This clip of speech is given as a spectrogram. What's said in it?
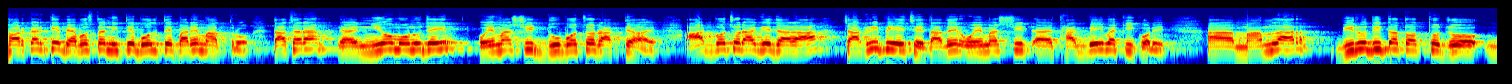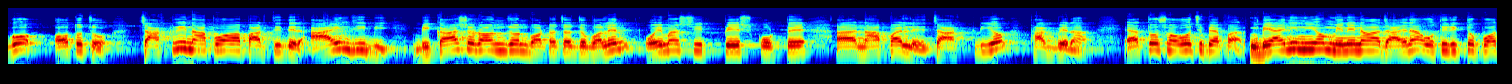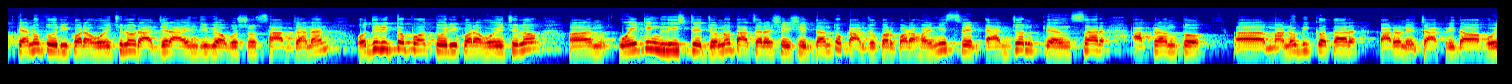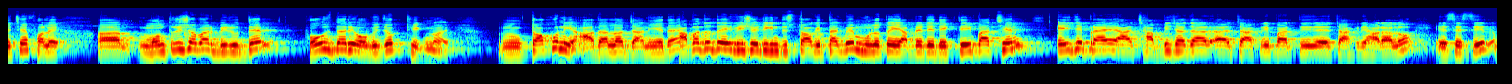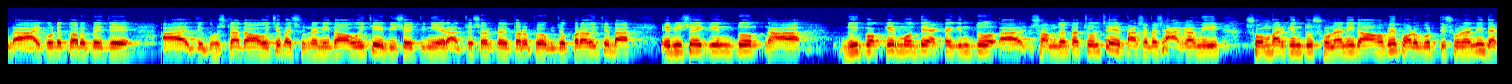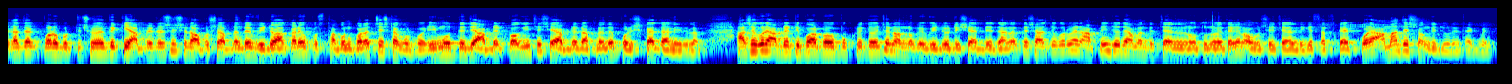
সরকারকে ব্যবস্থা নিতে বলতে পারে মাত্র। তাছাড়া নিয়ম অনুযায়ী ওয়েমার শিট দু বছর রাখতে হয়। আট বছর আগে যারা চাকরি পেয়েছে, তাদের ওয়েমার শিট থাকবেই বা কি করে? মামলার বিরোধিতা তথ্য যোগ্য অথচ চাকরি না পাওয়া প্রার্থীদের আইনজীবী বিকাশ রঞ্জন ভট্টাচার্য বলেন ওয়েমার শিট পেশ করতে না পারলে চাকরিও থাকবে না। এত সহজ ব্যাপার। বেআইনি নিয়ম মেনে নেওয়া যায় না। অতিরিক্ত পদ কেন তৈরি করা হয়েছিল? রাজ্যের আইনজীবী অবশ্য সাফ জানান, অতিরিক্ত পদ তৈরি করা হয়েছিল ওয়েটিং লিস্টের জন্য। তাছাড়া সেই সিদ্ধান্ত কার্যকর করা হয়নি। স্রেফ একজন ক্যান্সার আক্রান্ত মানবিকতার কারণে চাকরি দেওয়া হয়েছে, ফলে মন্ত্রিসভার বিরুদ্ধে ফৌজদারি অভিযোগ ঠিক নয়। তখনই আদালত জানিয়ে দেয়, আপাতত এই বিষয়টি কিন্তু স্থগিত থাকবে, মূলত এই আপডেটে দেখতেই পাচ্ছেন। এই যে প্রায় ছাব্বিশ হাজার চাকরি প্রার্থী চাকরি হারালো এসএসসির হাইকোর্টের তরফে যে যে ঘোষণা দেওয়া হয়েছে বা শুনানি দেওয়া হয়েছে, এই বিষয়টি নিয়ে রাজ্য সরকারের তরফে অভিযোগ করা হয়েছে, বা এ বিষয়ে কিন্তু দুই পক্ষের মধ্যে একটা কিন্তু সমঝোতা চলছে। এর পাশাপাশি আগামী সোমবার কিন্তু শুনানি দেওয়া হবে, পরবর্তী শুনানি। দেখা যাক পরবর্তী শুনানিতে কি আপডেট আসে, সেটা অবশ্যই আপনাদের ভিডিও আকারে উপস্থাপন করার চেষ্টা করব। এই মুহূর্তে যে আপডেট পাওয়া গিয়েছে সেই আপডেট আপনাদের পরিষ্কার জানিয়ে দিলাম। আশা করি আপডেটটি পর পর উপকৃত হয়েছেন। অন্যকে ভিডিওটি শেয়ার দিয়ে জানাতে সাহায্য করবেন। আপনি যদি আমাদের চ্যানেল নতুন হয়ে থাকেন, অবশ্যই চ্যানেলটিকে সাবস্ক্রাইব করে আমাদের সঙ্গে জুড়ে থাকবেন।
